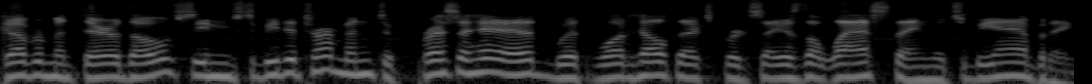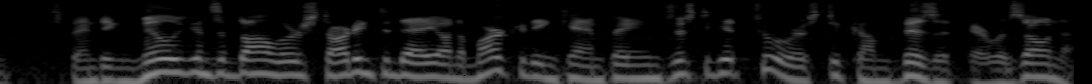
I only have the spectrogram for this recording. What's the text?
Government there, though, seems to be determined to press ahead with what health experts say is the last thing that should be happening spending millions of dollars starting today on a marketing campaign just to get tourists to come visit Arizona.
